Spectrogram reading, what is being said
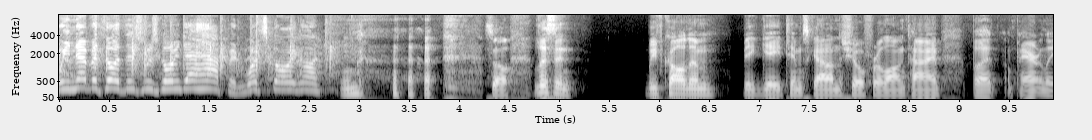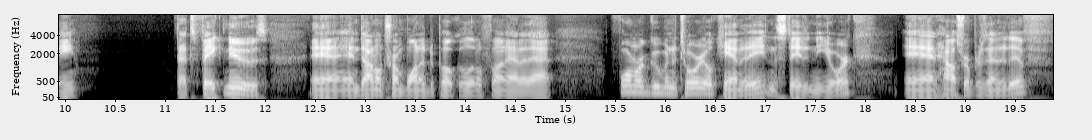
We never thought this was going to happen. What's going on? so, listen, we've called him Big Gay Tim Scott on the show for a long time, but apparently that's fake news. And, and Donald Trump wanted to poke a little fun out of that former gubernatorial candidate in the state of New York and House representative,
